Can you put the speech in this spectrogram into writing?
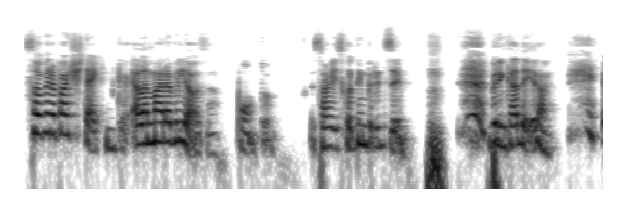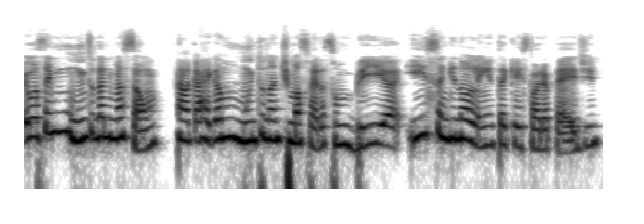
Sobre a parte técnica, ela é maravilhosa. Ponto. É só isso que eu tenho para dizer. Brincadeira. Eu gostei muito da animação. Ela carrega muito na atmosfera sombria e sanguinolenta que a história pede.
